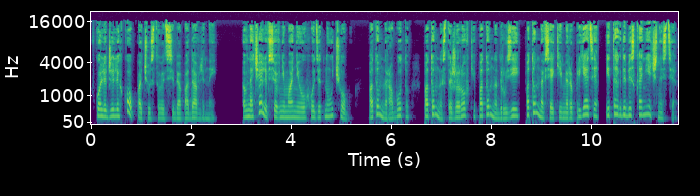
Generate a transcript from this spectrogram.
В колледже легко почувствовать себя подавленной. Вначале все внимание уходит на учебу, потом на работу, потом на стажировки, потом на друзей, потом на всякие мероприятия и так до бесконечности.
